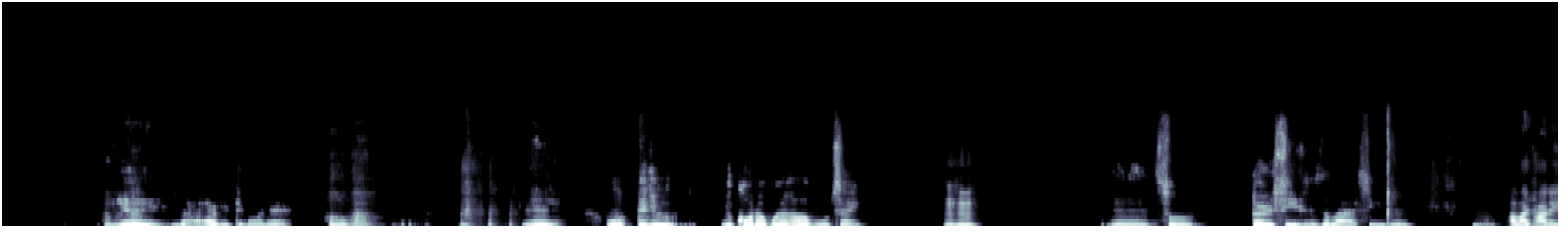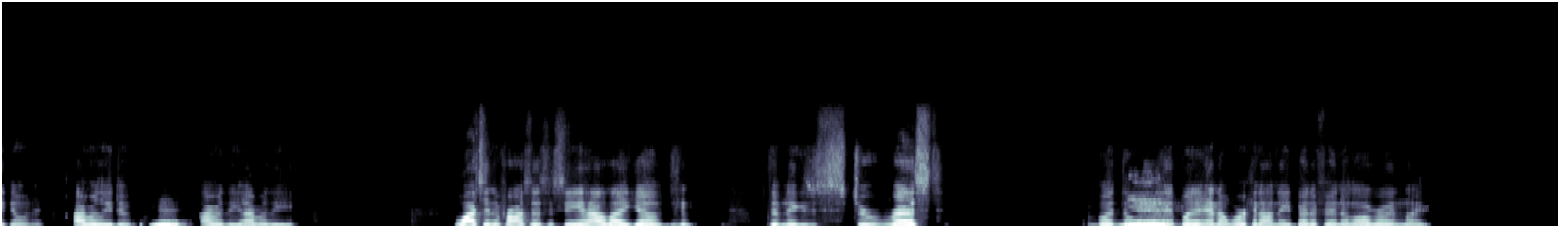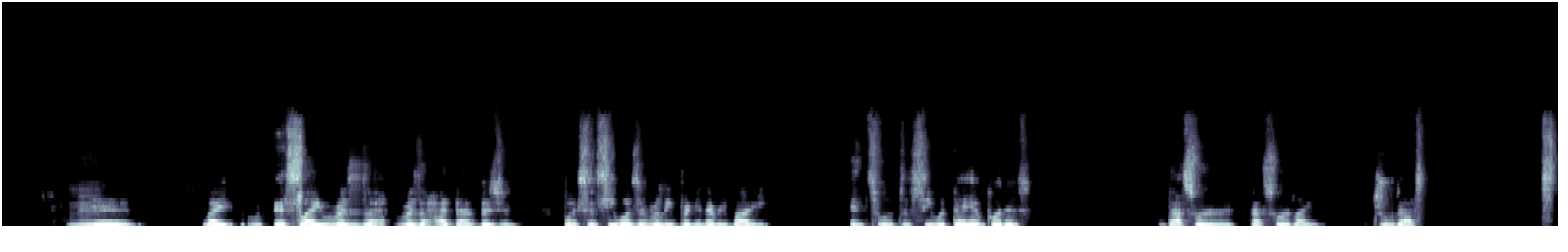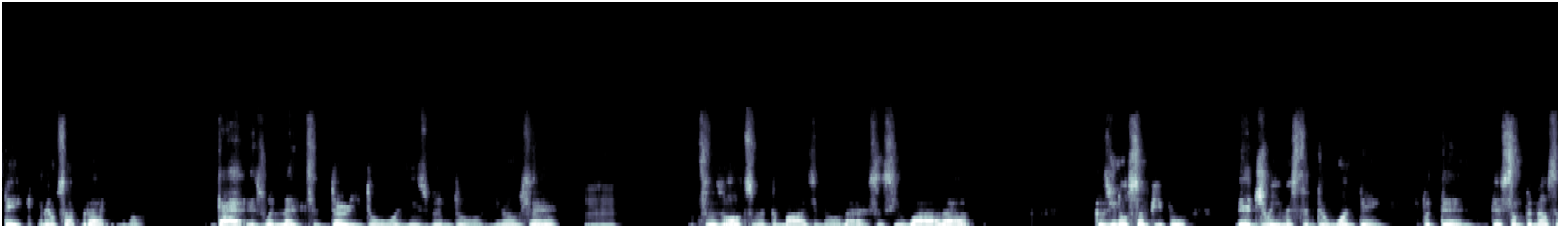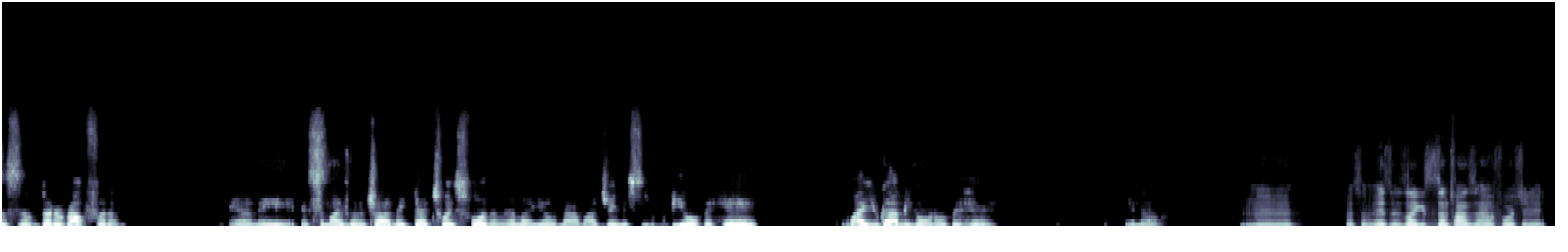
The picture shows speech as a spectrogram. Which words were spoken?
Oh yeah, God. you got everything on there. Oh wow. Yeah. Did you you caught up with uh, Wu Tang? Mm-hmm. Yeah. So third season is the last season. I like how they doing it. I really do. Yeah. I really, I really watching the process and seeing how like yo, them niggas stressed, but the Yeah. but it end up working out and they benefit in the long run. Like, yeah, Yeah. Like it's like RZA RZA had that vision, but since he wasn't really bringing everybody into it to see what their input is, that's what that's what like drew that stake. And then on top of that, you know, that is what led to Dirty doing what he's been doing. You know what I'm saying? hmm To his ultimate demise and all that. Since he wild out, because you know some people, their dream is to do one thing, but then there's something else that's a better route for them. You know what I mean? And somebody's gonna try to make that choice for them. And they're like, yo, nah, my dream is to be over here. Why you got me going over here? You know? yeah. It's, it's, like sometimes unfortunate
